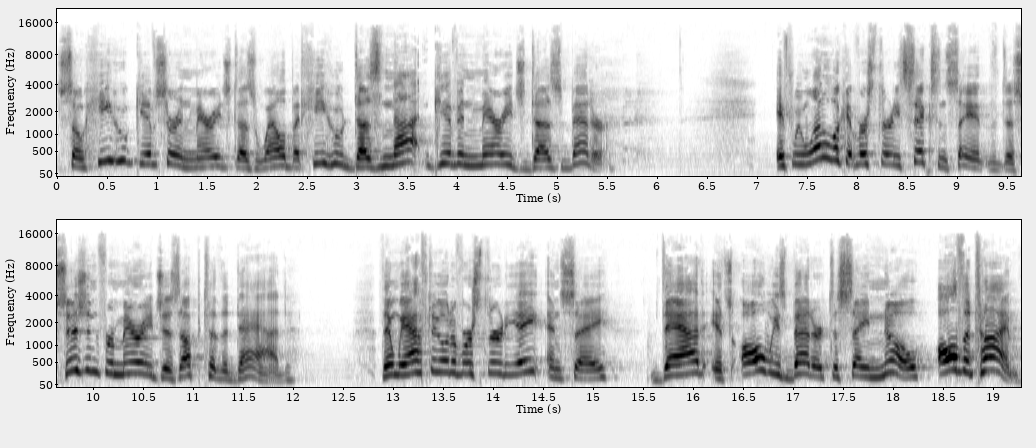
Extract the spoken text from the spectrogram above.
So he who gives her in marriage does well, but he who does not give in marriage does better. If we want to look at verse 36 and say the decision for marriage is up to the dad, then we have to go to verse 38 and say, Dad, it's always better to say no all the time.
